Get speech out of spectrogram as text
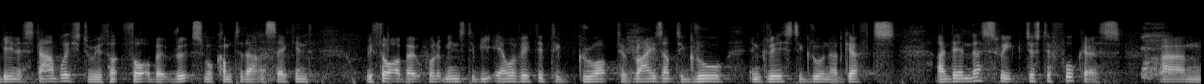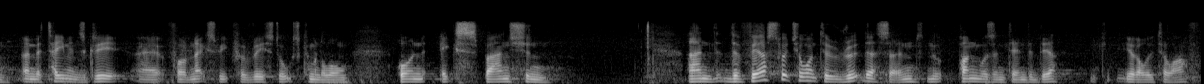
being established, and we th- thought about roots, and we'll come to that in a second. We thought about what it means to be elevated, to grow up, to rise up, to grow in grace, to grow in our gifts. And then this week, just to focus, um, and the timing's great uh, for next week for Ray Stokes coming along, on expansion. And the verse which I want to root this in, no pun was intended there, you're allowed to laugh,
